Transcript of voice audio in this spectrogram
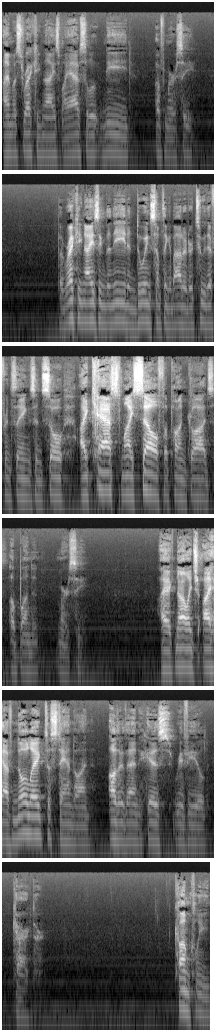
I must recognize my absolute need of mercy. But recognizing the need and doing something about it are two different things. And so I cast myself upon God's abundant mercy. I acknowledge I have no leg to stand on other than His revealed character. Come clean,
